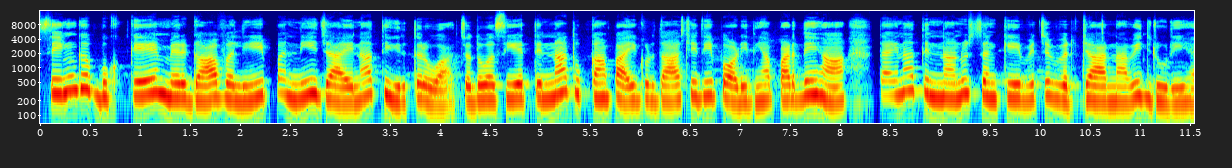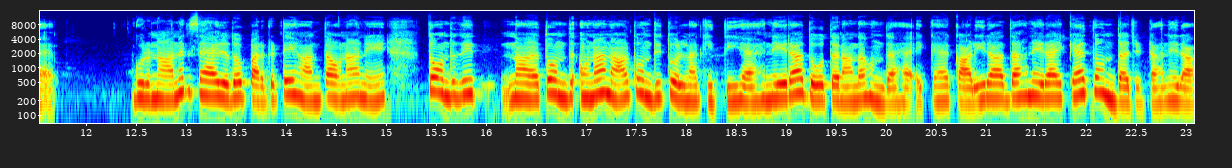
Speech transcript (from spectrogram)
ਸਿੰਘ ਬੁੱਕੇ ਮਿਰਗਾਵਲੀ ਭੰਨੀ ਜਾਏ ਨਾ ਧੀਰ ਧਰੋਆ। ਜਦੋਂ ਅਸੀਂ ਇਹ ਤਿੰਨਾਂ ਤੁਕਾਂ ਭਾਈ ਗੁਰਦਾਸ ਜੀ ਦੀ ਪੌੜੀ ਦੀਆਂ ਪੜ੍ਹਦੇ ਹਾਂ, ਤਾਂ ਇਹਨਾਂ ਤਿੰਨਾਂ ਨੂੰ ਸੰਖੇਪ ਵਿੱਚ ਵਿਚਾਰਨਾ ਵੀ ਜ਼ਰੂਰੀ ਹੈ। ਗੁਰੂ ਨਾਨਕ ਸਾਹਿਬ ਜਦੋਂ ਪ੍ਰਗਟੇ ਹਨ, ਤਾਂ ਉਹਨਾਂ ਨੇ ਧੁੰਦ ਦੀ ਧੁੰਦ, ਉਹਨਾਂ ਨਾਲ ਧੁੰਦ ਦੀ ਤੁਲਨਾ ਕੀਤੀ ਹੈ। ਹਨੇਰਾ ਦੋ ਤਰ੍ਹਾਂ ਦਾ ਹੁੰਦਾ ਹੈ। ਇੱਕ ਹੈ ਕਾਲੀ ਰਾਤ ਦਾ ਹਨੇਰਾ, ਇੱਕ ਹੈ ਧੁੰਦ ਦਾ ਚਿੱਟਾ ਹਨੇਰਾ।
